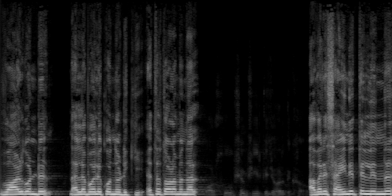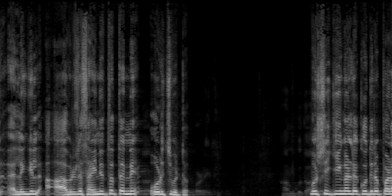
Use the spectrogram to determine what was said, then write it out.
വാൾ കൊണ്ട് നല്ലപോലെ കൊന്നൊടുക്കി. എത്രത്തോളം എന്നാൽ അവരെ സൈന്യത്തിൽ നിന്ന് അല്ലെങ്കിൽ അവരുടെ സൈന്യത്തെ തന്നെ ഓടിച്ചു വിട്ടു മുഷിക്കീങ്ങളുടെ കുതിരപ്പട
